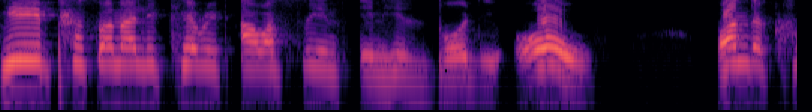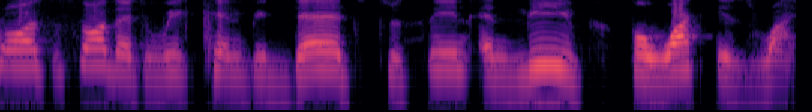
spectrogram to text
He personally carried our sins in his body. Oh, on the cross so that we can be dead to sin and live for what is right.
